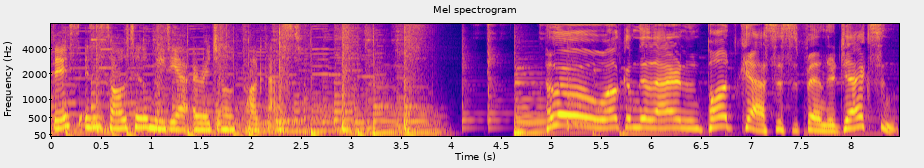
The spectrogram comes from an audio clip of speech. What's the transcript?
This is a Saltill Media original podcast. Hello, welcome to the Ireland podcast. This is Fender Jackson.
